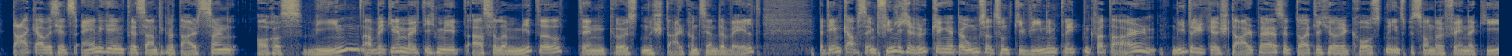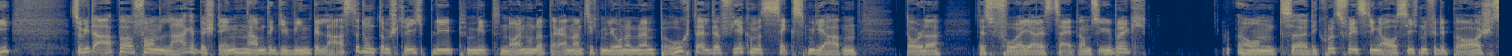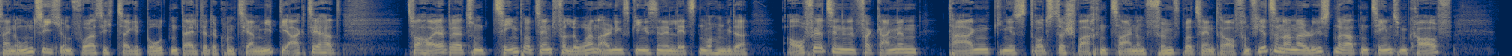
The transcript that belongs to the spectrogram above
Da gab es jetzt einige interessante Quartalszahlen, auch aus Wien. Aber beginnen möchte ich mit ArcelorMittal, den größten Stahlkonzern der Welt. Bei dem gab es empfindliche Rückgänge bei Umsatz und Gewinn im dritten Quartal, niedrige Stahlpreise, deutlich höhere Kosten, insbesondere für Energie. Sowie der Abbau von Lagerbeständen haben den Gewinn belastet. Unterm Strich blieb mit 993 Millionen nur ein Bruchteil der 4,6 Milliarden Dollar des Vorjahreszeitraums übrig. Und äh, die kurzfristigen Aussichten für die Branche seien unsicher und Vorsicht sei geboten, teilte der Konzern mit. Die Aktie hat zwar heuer bereits um 10% verloren, allerdings ging es in den letzten Wochen wieder aufwärts. In den vergangenen Tagen ging es trotz der schwachen Zahlen um 5% drauf. Von 14 Analysten raten 10 zum Kauf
